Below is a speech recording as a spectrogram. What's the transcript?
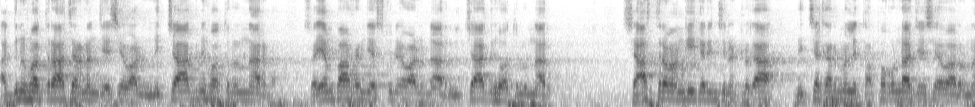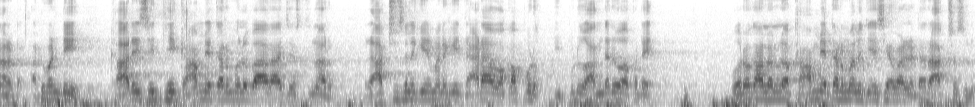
అగ్నిహోత్రాచరణం చేసేవాళ్ళు నిత్యాగ్నిహోత్రులు ఉన్నారట స్వయం పాకం చేసుకునేవాళ్ళు ఉన్నారు నిత్యాగ్నిహోత్రులు ఉన్నారు శాస్త్రం అంగీకరించినట్లుగా నిత్యకర్మల్ని తప్పకుండా చేసేవారు ఉన్నారట. అటువంటి కార్యసిద్ధి కామ్యకర్మలు బాగా చేస్తున్నారు. రాక్షసులకి మనకి తేడా ఒకప్పుడు ఇప్పుడు అందరూ ఒకటే. పూర్వకాలంలో కామ్యకర్మలు చేసేవాళ్ళట రాక్షసులు.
